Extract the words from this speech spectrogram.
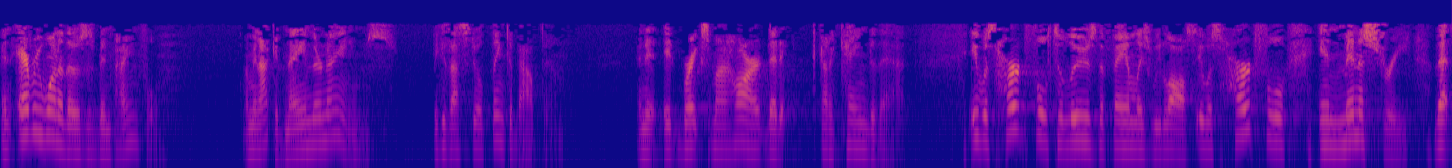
And every one of those has been painful. I mean, I could name their names because I still think about them. And it, it breaks my heart that it kind of came to that. It was hurtful to lose the families we lost. It was hurtful in ministry that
